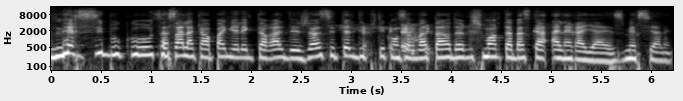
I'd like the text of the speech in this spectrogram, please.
Merci beaucoup. Ça sent la campagne électorale déjà. C'était le député conservateur de Richemont-Tabasca, Alain Reyes. Merci, Alain.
